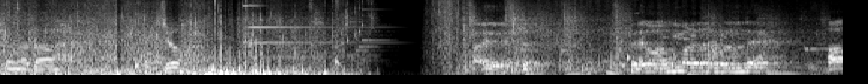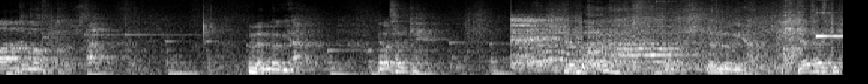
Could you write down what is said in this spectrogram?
시원하다 그죠? 아니 네, 진짜. 내가 목이 말라서 그러는데 아, 한 잔만 붙어 갑시다 몇 명이야? 내가 살게 몇, 명? 몇 명이야? 내가 살게.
